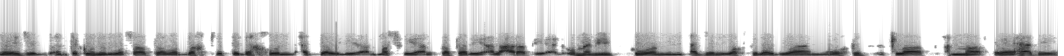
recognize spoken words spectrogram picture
ويجب أن تكون الوساطة والضغط والتدخل الدولي المصري القطري العربي الأممي هو من أجل وقف العدوان ووقف إطلاق النار. آه هذه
